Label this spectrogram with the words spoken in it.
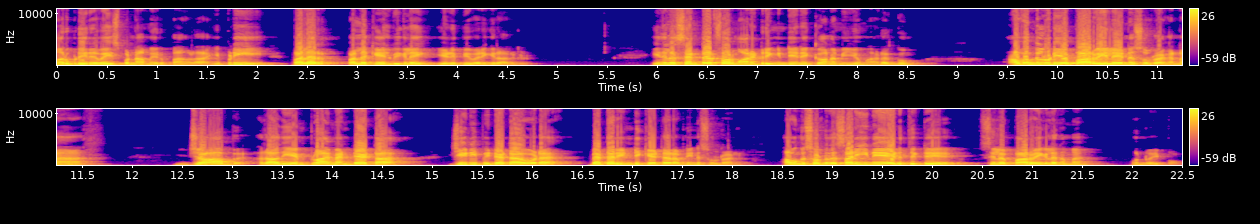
மறுபடியும் ரிவைஸ் பண்ணாமல் இருப்பாங்களா? இப்படி பலர் பல கேள்விகளை எழுப்பி வருகிறார்கள். இதில் சென்டர் ஃபார் மானிட்டரிங் இந்தியன் எக்கானமியும் அடங்கும். அவங்களுடைய பார்வையில் என்ன சொல்கிறாங்கன்னா ஜாப் அதாவது எம்ப்ளாய்மெண்ட் டேட்டா ஜிடிபி டேட்டாவோட பெட்டர் இண்டிகேட்டர் அப்படின்னு சொல்கிறாங்க அவங்க சொல்கிறது சரின்னே எடுத்துகிட்டு சில பார்வைகளை நம்ம முன்வைப்போம்.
